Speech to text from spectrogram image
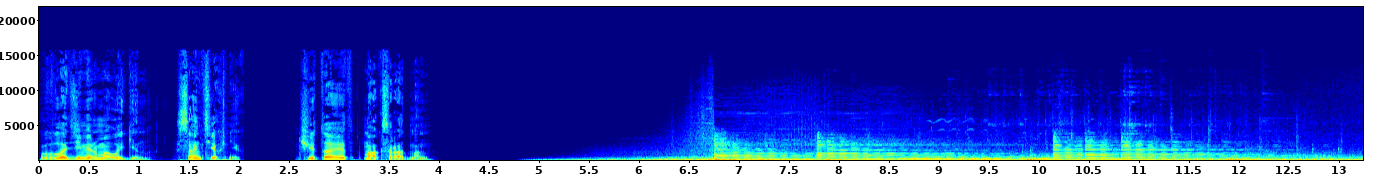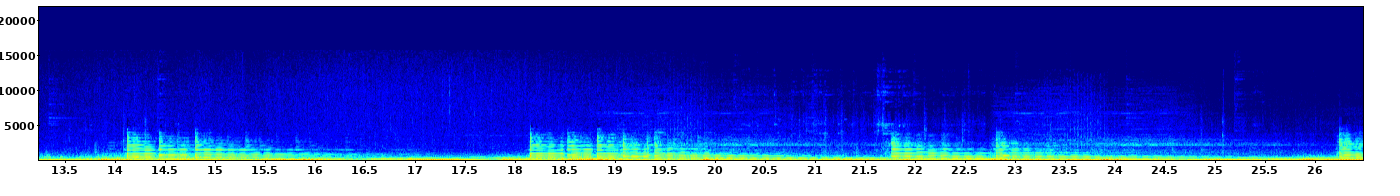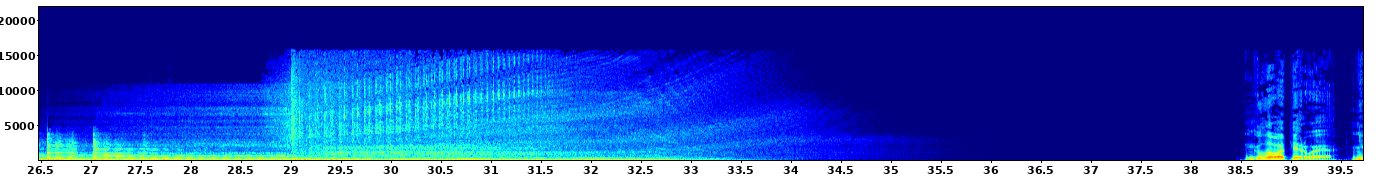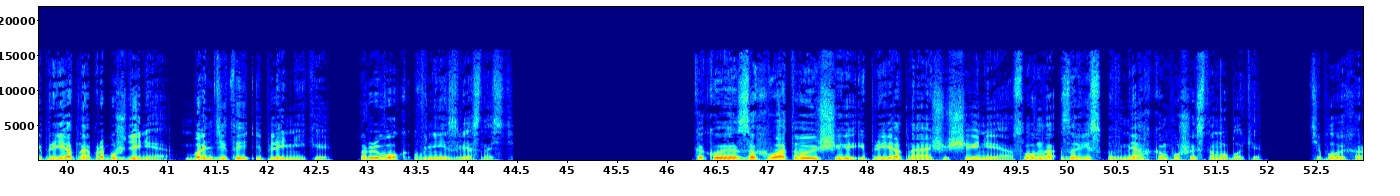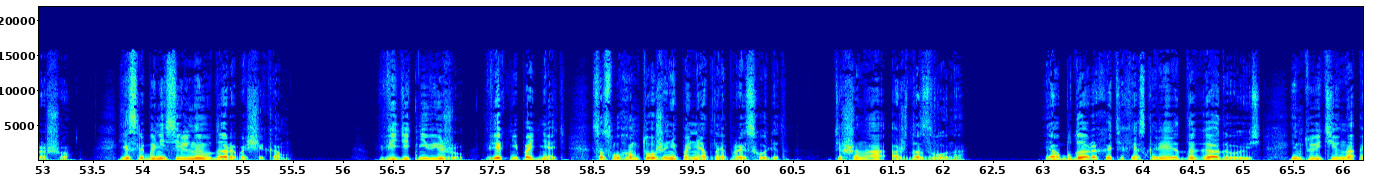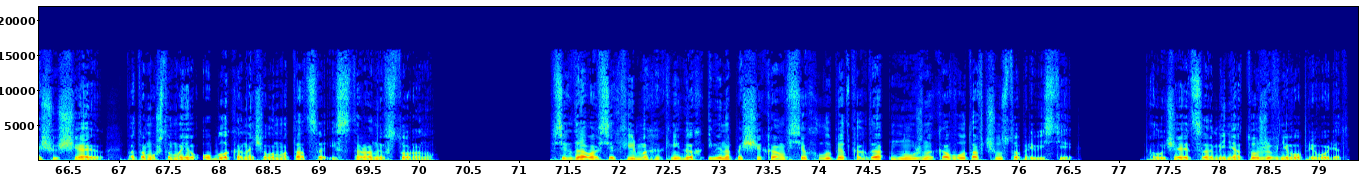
Владимир Малыгин. Сантехник. Читает Макс Радман. Глава первая. Неприятное пробуждение. Бандиты и пленники. Рывок в неизвестность. Какое захватывающее и приятное ощущение, словно завис в мягком пушистом облаке. Тепло и хорошо. Если бы не сильные удары по щекам. Видеть не вижу, век не поднять. Со слухом тоже непонятное происходит. Тишина аж до звона. И об ударах этих я скорее догадываюсь, интуитивно ощущаю, потому что мое облако начало мотаться из стороны в сторону. Всегда во всех фильмах и книгах именно по щекам всех лупят, когда нужно кого-то в чувство привести. Получается, меня тоже в него приводят?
